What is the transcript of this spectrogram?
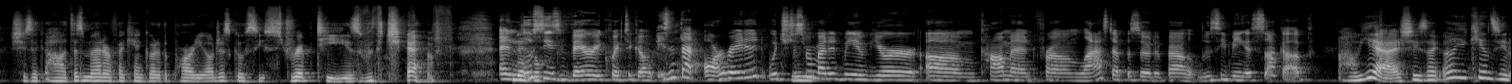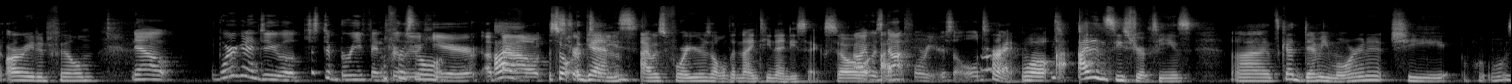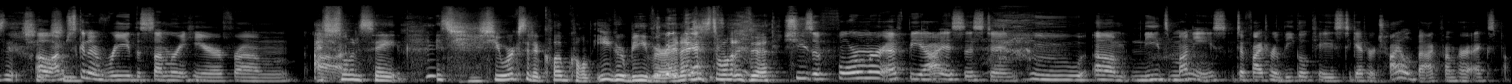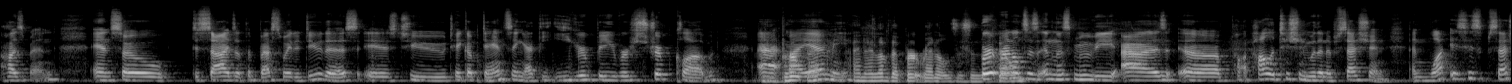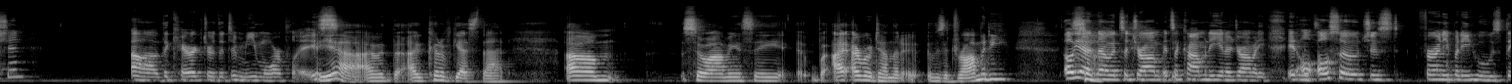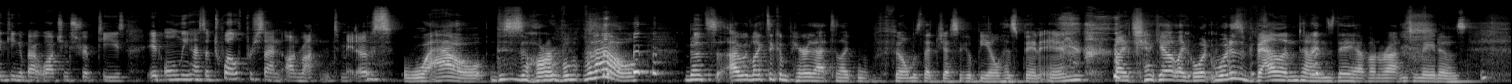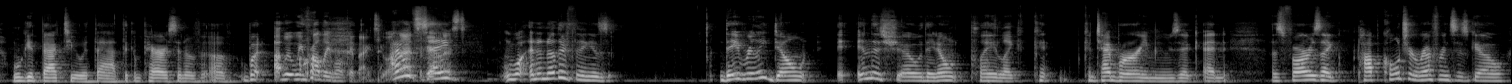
she's like, "Oh, it doesn't matter if I can't go to the party. I'll just go see strip tease with Jeff." And No. Lucy's very quick to go. Isn't that R rated? Which just reminded me of your um, comment from last episode about Lucy being a suck up. Oh yeah, she's like, "Oh, you can't see an R-rated film." Now we're gonna do a, just a brief interlude all, here I- about so again, striptease. I was four years old in 1996. So I was not four years old. All right. Well, I, I didn't see striptease. Uh, it's got Demi Moore in it. She, what was it? She, Oh, I'm she- just gonna read the summary here from. I just uh, want to say, it's she, she works at a club called Eager Beaver, and I just wanted to. She's a former FBI assistant who um, needs monies to fight her legal case to get her child back from her ex husband. And so decides that the best way to do this is to take up dancing at the Eager Beaver Strip Club at Burt Miami. and I love that Burt Reynolds is in Burt. Reynolds is in this movie as a politician with an obsession. And what is his obsession? Uh, the character that Demi Moore plays. Yeah, I would. I could have guessed that. Um, so obviously, I, I wrote down that it, it was a dramedy. Oh yeah, So- no, it's a dram. It's a comedy and a dramedy. It also just for anybody who's thinking about watching striptease, it only has a twelve percent on Rotten Tomatoes. Wow, this is a horrible. Wow. That's. I would like to compare that to like films that Jessica Biel has been in. Like, check out like what what does Valentine's Day have on Rotten Tomatoes? We'll get back to you with that. The comparison of of. But uh, We, we probably won't get back to you I that. would say. Well, and another thing is, they really don't in this show. They don't play like con- contemporary music, and as far as like pop culture references go,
